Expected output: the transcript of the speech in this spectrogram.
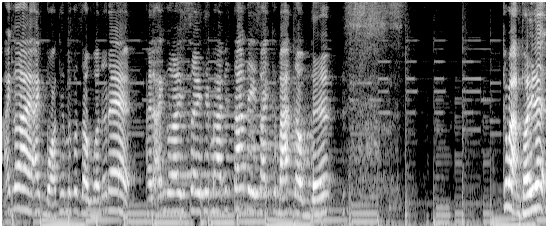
Anh ơi, anh bỏ thêm mấy con rồng vào nữa đây. Hay là anh ơi xây thêm hai Start đi, sao anh cứ bán rồng thế? Các bạn thấy đấy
